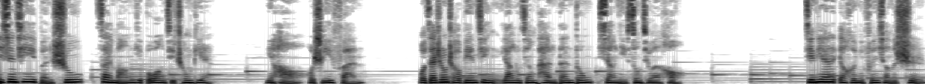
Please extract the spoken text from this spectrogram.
一星期一本书，再忙也不忘记充电。你好，我是一凡，我在中朝边境鸭绿江畔丹东向你送去问候。今天要和你分享的是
